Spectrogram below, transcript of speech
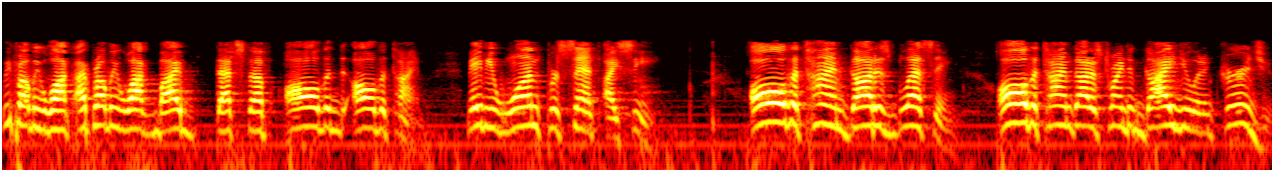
We probably walk I probably walk by that stuff all the all the time. Maybe 1% I see. All the time God is blessing. All the time, God is trying to guide you and encourage you.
